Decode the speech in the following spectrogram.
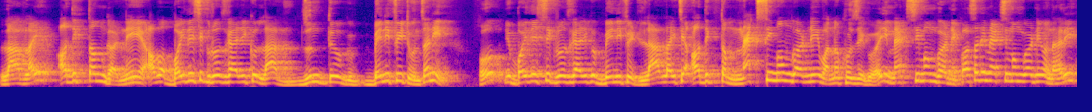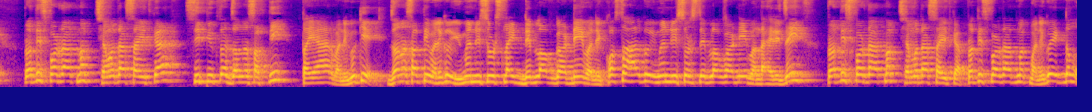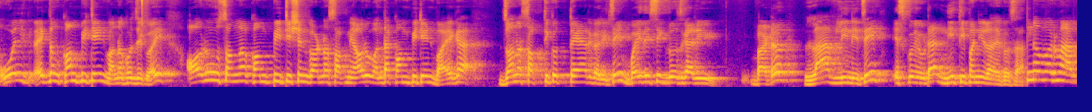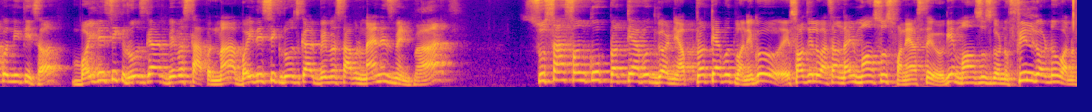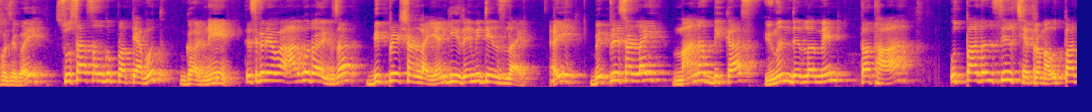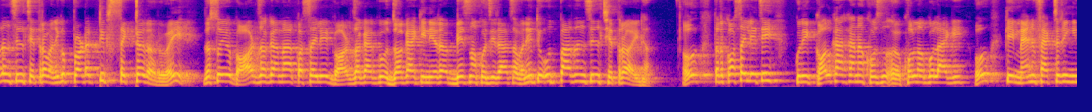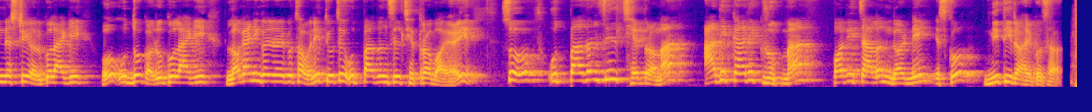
लाभलाई अधिकतम गर्ने। अब वैदेशिक रोजगारीको लाभ जुन त्यो बेनिफिट हुन्छ नि हो? यो वैदेशिक रोजगारीको बेनिफिट लाभलाई चाहिँ अधिकतम म्याक्सिमम गर्ने भन्न खोजेको है म्याक्सिमम गर्ने। कसरी म्याक्सिमम गर्ने भन्दाखेरि प्रतिस्पर्धात्मक क्षमता सहितका सिपयुक्त जनशक्ति तयार भनेको के? जनशक्ति भनेको ह्युमन रिसोर्सलाई डेभलप गर्ने भने कस्तो खालको ह्युमन रिसोर्स डेभलप गर्ने भन्दाखेरि चाहिँ प्रतिस्पर्धात्मक क्षमता सहितका प्रतिस्पर्धात्मक भनेको एकदम वेल एकदम कम्पिटेन्ट भन्न खोजेको है। अरूसँग कम्पिटिसन गर्न सक्ने अरूभन्दा कम्पिटेन्ट भएका जनशक्तिको तयार गरी चाहिँ वैदेशिक रोजगारीबाट लाभ लिने चाहिँ यसको एउटा नीति पनि रहेको छ। तिन नम्बरमा अर्को नीति छ वैदेशिक रोजगार व्यवस्थापनमा वैदेशिक रोजगार व्यवस्थापन म्यानेजमेन्टमा सुशासनको प्रत्याभूत गर्ने। अब प्रत्याभूत भनेको सजिलो भाषा भन्दाखेरि महसुस भने जस्तै हो कि महसुस गर्नु फिल गर्नु भन्न खोजेको है। सुशासनको प्रत्याभूत गर्ने। त्यसै गरी अब अर्को रहेको छ विप्रेषणलाई यानि कि रेमिटेन्सलाई है विप्रेषणलाई मानव विकास ह्युमन डेभलपमेन्ट तथा उत्पादनशील क्षेत्रमा उत्पादनशील क्षेत्र भनेको प्रोडक्टिभ सेक्टरहरू है। जस्तो यो घर जग्गामा कसैले घर जग्गाको जग्गा किनेर बेच्न खोजिरहेछ भने त्यो उत्पादनशील क्षेत्र होइन हो। तर कसैले चाहिँ कुनै कल कारखाना खोज्नु खोल्नको लागि हो केही म्यानुफ्याक्चरिङ इन्डस्ट्रीहरूको लागि हो उद्योगहरूको लागि लगानी गरिरहेको छ भने त्यो चाहिँ उत्पादनशील क्षेत्र भयो है। सो उत्पादनशील क्षेत्रमा आधिकारिक रूपमा परिचालन गर्ने यसको नीति रहेको छ।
